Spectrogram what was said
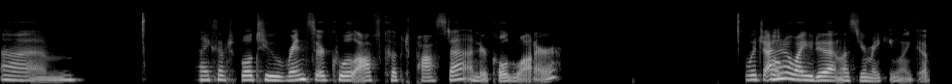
Um, unacceptable to rinse or cool off cooked pasta under cold water. Which I don't know why you do that unless you're making like a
